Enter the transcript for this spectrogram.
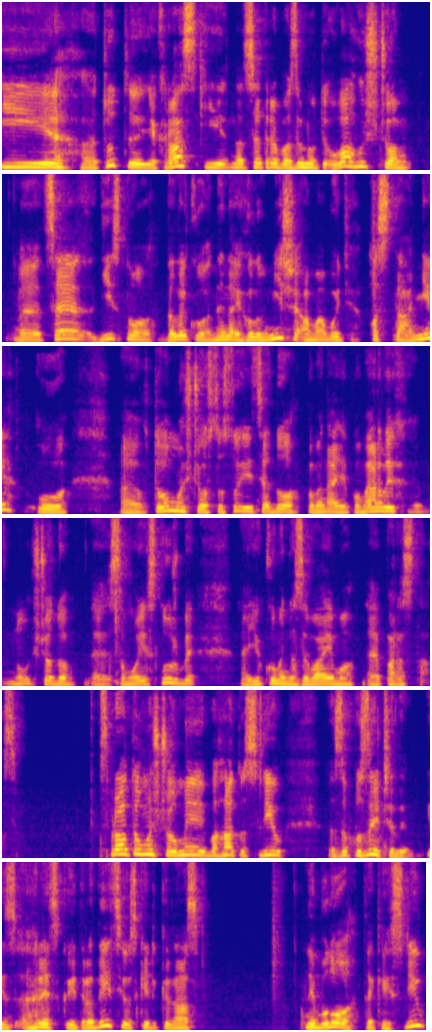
І тут якраз і на це треба звернути увагу, що це дійсно далеко не найголовніше, а мабуть, останнє у е, в тому, що стосується до поминання померлих, ну щодо е, самої служби, е, яку ми називаємо е, парастас. Справа в тому, що ми багато слів запозичили із грецької традиції, оскільки в нас не було таких слів,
